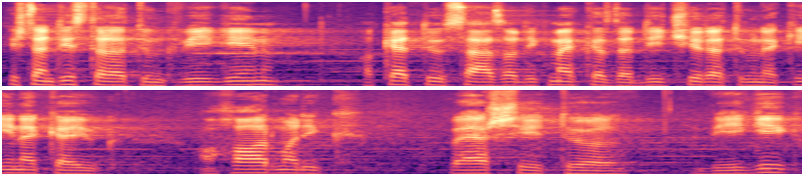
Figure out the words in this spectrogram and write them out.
Isten tiszteletünk végén a 200. megkezdett dicséretünknek énekeljük a harmadik versétől végig,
